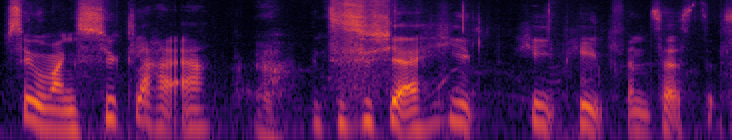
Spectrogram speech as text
Se, hvor mange cykler her er. Ja. Det synes jeg er helt, helt, helt fantastisk.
